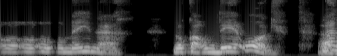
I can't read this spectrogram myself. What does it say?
og, og, og mene noe om det òg. Men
